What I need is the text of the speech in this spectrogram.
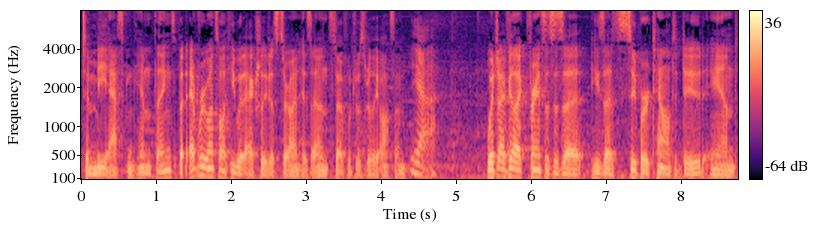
to me asking him things but every once in a while he would actually just throw in his own stuff which was really awesome Yeah. which I feel like Francis is a he's a super talented dude, and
